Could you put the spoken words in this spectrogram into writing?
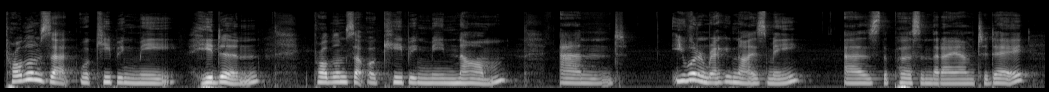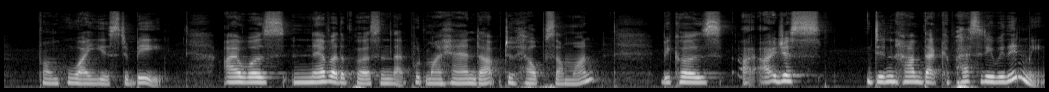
problems that were keeping me hidden, problems that were keeping me numb, and you wouldn't recognize me as the person that I am today from who I used to be. I was never the person that put my hand up to help someone because I, I just didn't have that capacity within me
